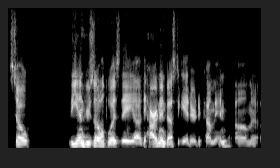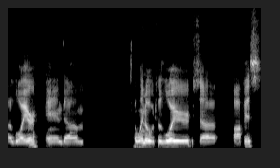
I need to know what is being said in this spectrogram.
So the end result was they uh, they hired an investigator to come in, um, a lawyer, and um, I went over to the lawyer's uh, office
